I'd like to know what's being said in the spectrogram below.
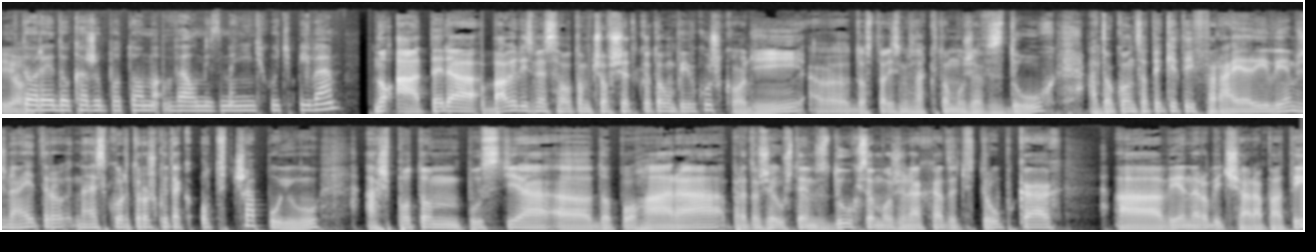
jo. ktoré dokážu potom veľmi zmeniť chuť piva. No a teda bavili sme sa o tom, čo všetko tomu pivku škodí. Dostali sme sa k tomu, že vzduch a dokonca tie, tí frajeri, viem, že naj, najskôr trošku tak odčapujú, až potom pustia e, do pohára, pretože už ten vzduch sa môže nachádzať v trubkách, a vie narobiť šarapaty.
